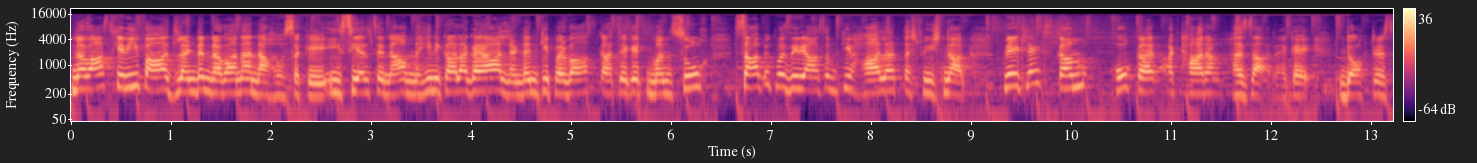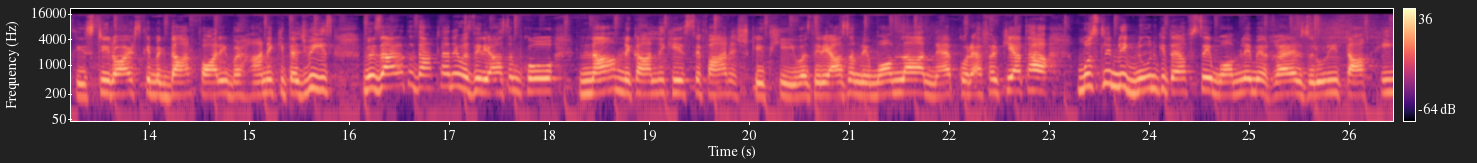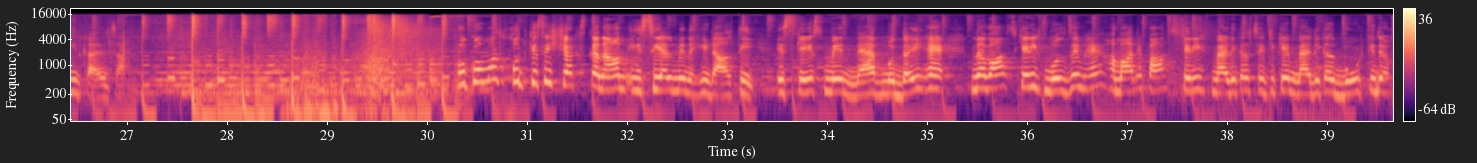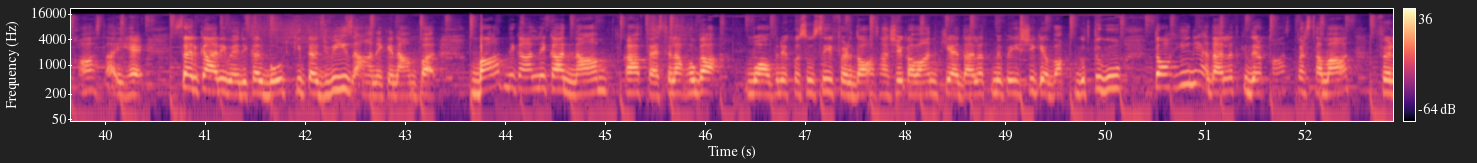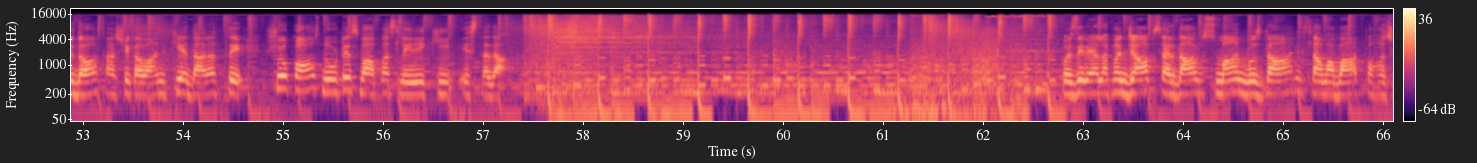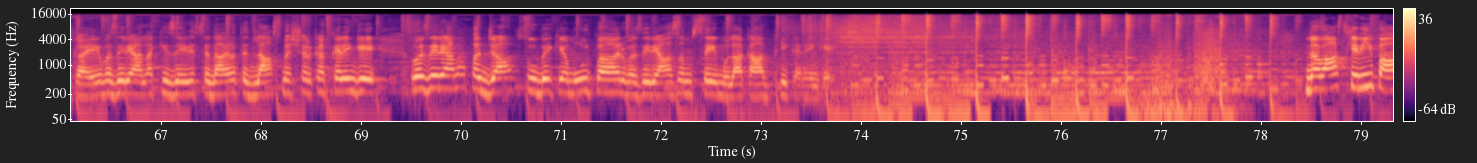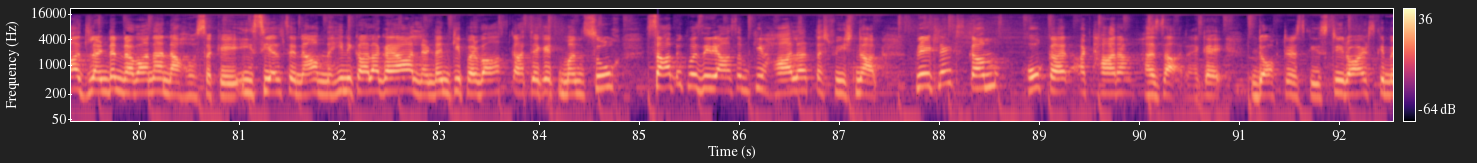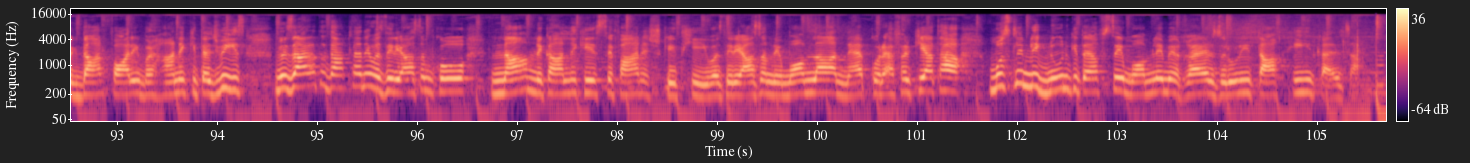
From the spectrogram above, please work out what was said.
نواز شریف آج لنڈن روانہ نہ ہو سکے۔ ای سی ایل سے نام نہیں نکالا گیا۔ لنڈن کی پرواز کا ٹکٹ منسوخ۔ سابق وزیر اعظم کی حالت تشویشناک۔ پلیٹلیٹس کم ہو کر اٹھارہ ہزار رہ گئے۔ ڈاکٹرز کی سٹیرائڈز کی مقدار فوری بڑھانے کی تجویز۔ وزارت داخلہ نے وزیر اعظم کو نام نکالنے کی سفارش کی تھی۔ وزیر اعظم نے معاملہ نیب کو ریفر کیا تھا۔ مسلم لیگ نون کی طرف سے معاملے میں غیر ضروری تاخیر کا الزام۔ حکومت خود کسی شخص کا نام ای سی ایل میں نہیں ڈالتی۔ اس کیس میں نیب مدعی ہے۔ نواز شریف ملزم ہے ہمارے پاس شریف میڈیکل سٹی کے میڈیکل بورڈ کی درخواست آئی ہے۔ سرکاری میڈیکل بورڈ کی تجویز آنے کے نام پر۔ بات نکالنے کا نام کا فیصلہ ہوگا۔ معاون خصوصی فردوس عاشق اوان کی عدالت میں پیشی کے وقت گفتگو۔ توہین عدالت کی درخواست پر سماعت فردوس عاشق اوان کی عدالت سے۔ شو کاز نوٹس واپس لینے کی استدا وزیر اعلیٰ پنجاب سردار عثمان وزدار اسلام آباد پہنچ گئے۔ وزیر اعلیٰ کی زیر صدارت اجلاس میں شرکت کریں گے۔ وزیر اعلیٰ پنجاب صوبے کے امور پر وزیر اعظم سے ملاقات بھی کریں گے۔ نواز شریف آج لنڈن روانہ نہ ہو سکے۔ ای سی ایل سے نام نہیں نکالا گیا۔ لنڈن کی پرواز کا ٹکٹ منسوخ۔ سابق وزیر اعظم کی حالت تشویشناک۔ پلیٹلیٹس کم ہو کر اٹھارہ ہزار رہ گئے۔ ڈاکٹرز کی سٹیرائڈز کی مقدار فوری بڑھانے کی تجویز وزارت داخلہ نے وزیر اعظم کو نام نکالنے کی سفارش کی تھی۔ وزیر اعظم نے معاملہ نیب کو ریفر کیا تھا۔ مسلم لیگ نون کی طرف سے معاملے میں غیر ضروری تاخیر کا الزام۔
